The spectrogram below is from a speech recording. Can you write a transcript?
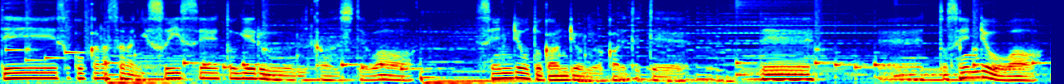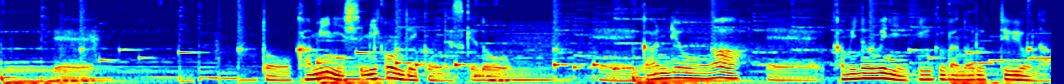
でそこからさらに水性とゲルに関しては染料と顔料に分かれててでえー、っと染料はえー、と紙に染み込んでいくんですけど、えー、顔料は、えー、紙の上にインクが乗るっていうような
